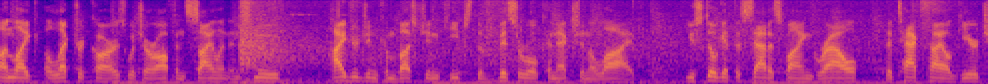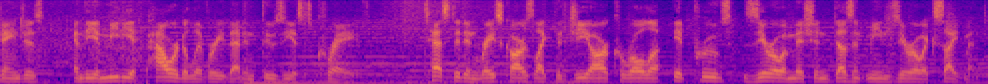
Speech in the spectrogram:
Unlike electric cars which are often silent and smooth, hydrogen combustion keeps the visceral connection alive. You still get the satisfying growl, the tactile gear changes, and the immediate power delivery that enthusiasts crave. Tested in race cars like the GR Corolla, it proves zero emission doesn't mean zero excitement.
